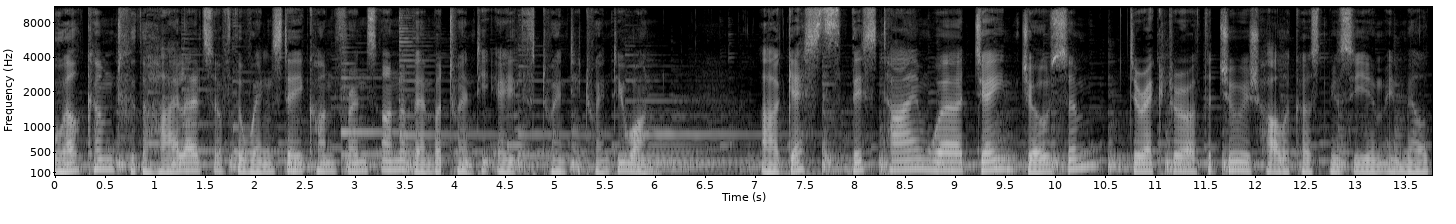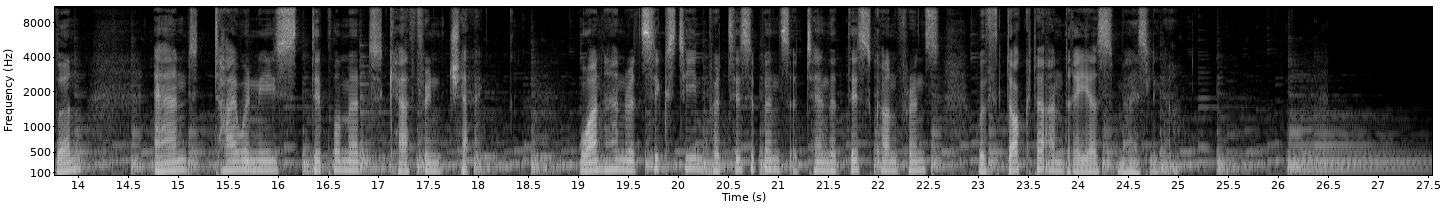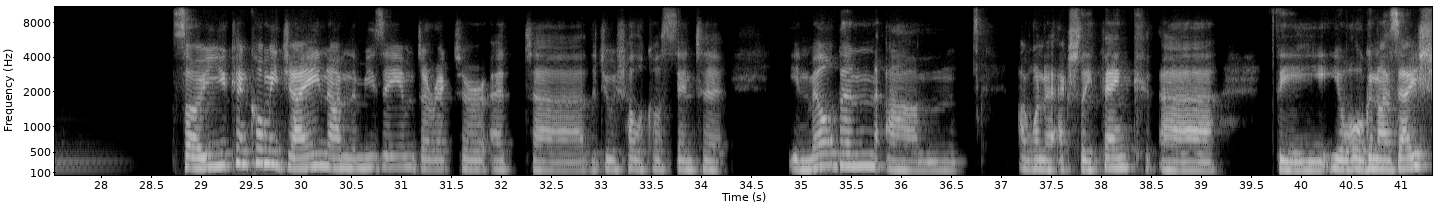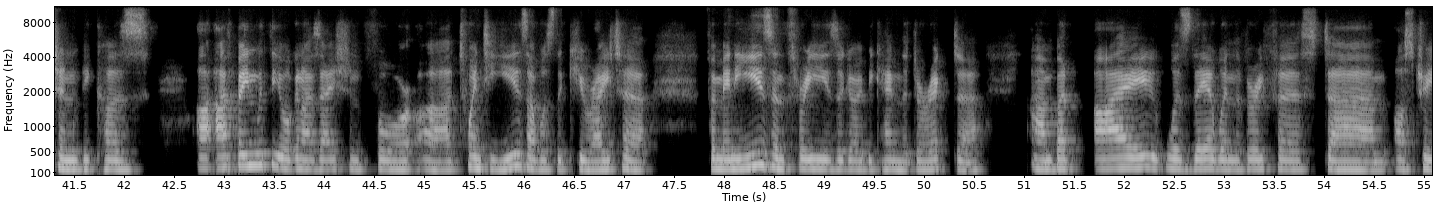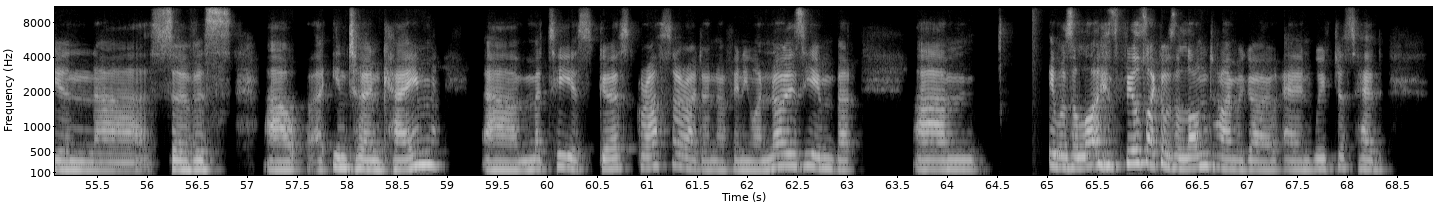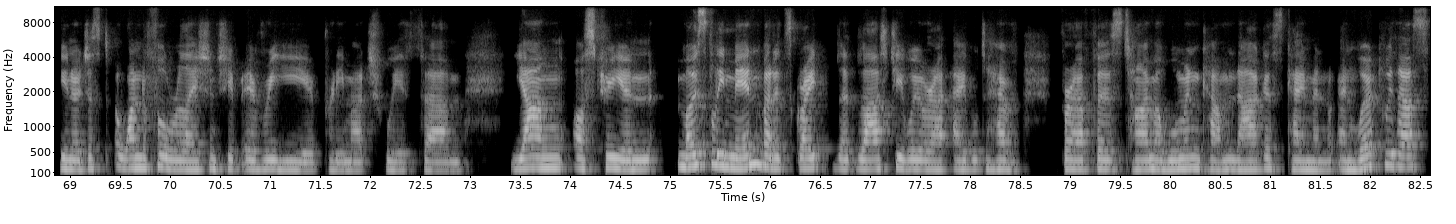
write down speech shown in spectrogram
Welcome to the highlights of the Wednesday conference on November 28, 2021. Our guests this time were Jane Josem, director of the Jewish Holocaust Museum in Melbourne, and Taiwanese diplomat Catherine Chang. 116 participants attended this conference with Dr. Andreas Maislinger. So you can call me Jane. I'm the museum director at uh, the Jewish Holocaust Centre in Melbourne. Um, I want to actually thank uh, the your organisation because I, have been with the organisation for uh, 20 years. I was the curator for many years, and three years ago became the director. Um, but I was there when the very first um, Austrian uh, service uh, intern came, um, Matthias Gerstgrasser. I don't know if anyone knows him, but um, it was a lot. It feels like it was a long time ago, and we've just had, you know, just a wonderful relationship every year, pretty much with um, young Austrian, mostly men, but it's great that last year we were able to have for our first time a woman come. Nargis came and, and worked with us.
